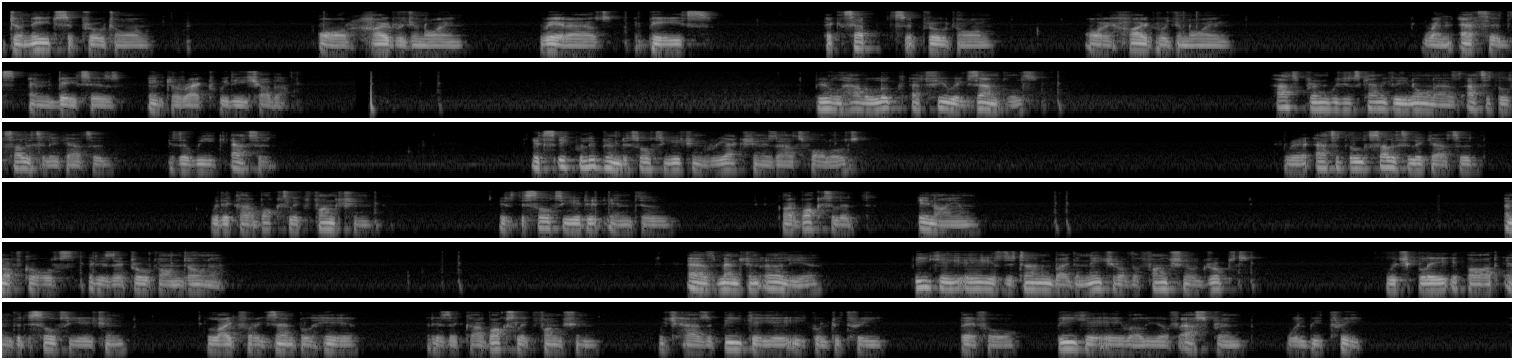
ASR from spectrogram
donates a proton or hydrogen ion, whereas a base accepts a proton or a hydrogen ion when acids and bases interact with each other. We will have a look at few examples Aspirin, which is chemically known as acetylsalicylic acid, is a weak acid. Its equilibrium dissociation reaction is as follows, where acetylsalicylic acid with a carboxylic function is dissociated into carboxylate anion and of course it is a proton donor. As mentioned earlier, pKa is determined by the nature of the functional groups which play a part in the dissociation, like for example here it is a carboxylic function which has a pKa equal to 3, therefore pKa value of aspirin will be 3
